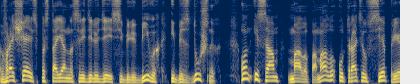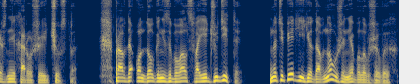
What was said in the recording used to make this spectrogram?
Вращаясь постоянно среди людей себелюбивых и бездушных, он и сам мало-помалу утратил все прежние хорошие чувства. Правда, он долго не забывал своей Джудиты, но теперь ее давно уже не было в живых.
